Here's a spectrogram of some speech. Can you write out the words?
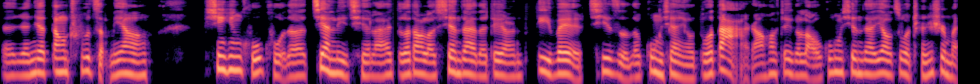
呃，人家当初怎么样辛辛苦苦的建立起来，得到了现在的这样地位，妻子的贡献有多大？然后这个老公现在要做陈世美，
